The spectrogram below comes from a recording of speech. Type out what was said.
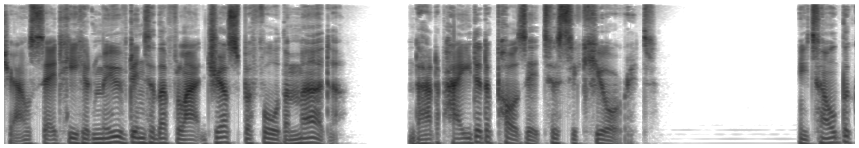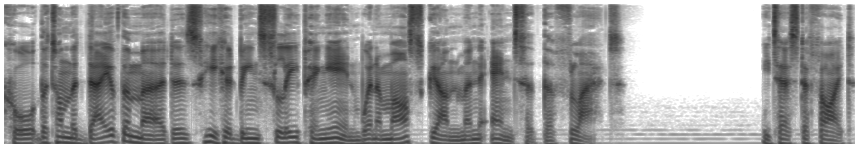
Chow said he had moved into the flat just before the murder and had paid a deposit to secure it. He told the court that on the day of the murders he had been sleeping in when a masked gunman entered the flat. He testified.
